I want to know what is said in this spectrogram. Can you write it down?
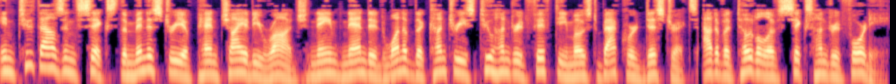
In 2006 the Ministry of Panchayati Raj named Nanded one of the country's 250 most backward districts out of a total of 640.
